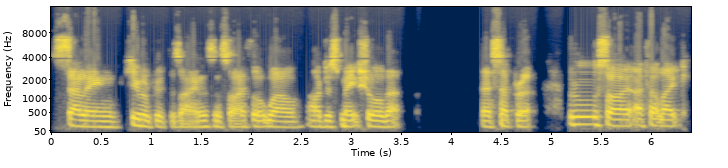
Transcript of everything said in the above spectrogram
selling human proof designs. And so I thought, well, I'll just make sure that they're separate. But also, I, I felt like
